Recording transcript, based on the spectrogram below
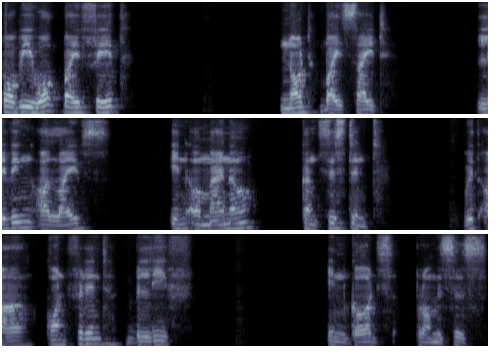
For we walk by faith not by sight, living our lives in a manner consistent with our confident belief in God's promises.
